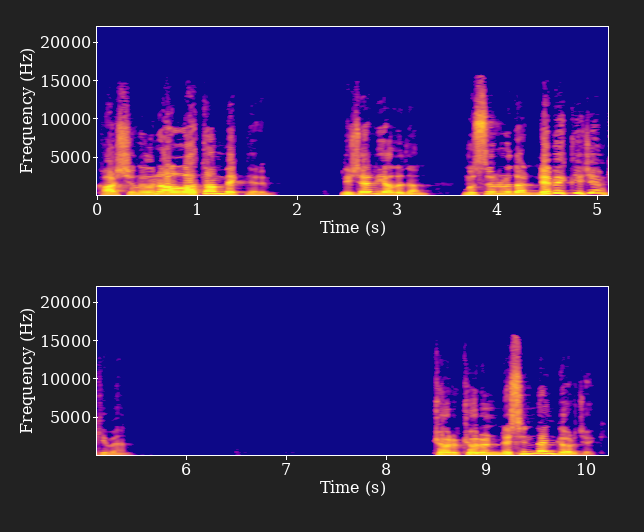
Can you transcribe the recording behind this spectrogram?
Karşılığını Allah'tan beklerim. Nijeryalı'dan, Mısırlı'dan ne bekleyeceğim ki ben? Kör körün nesinden görecek?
